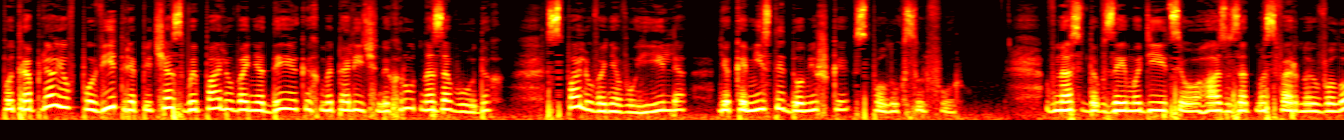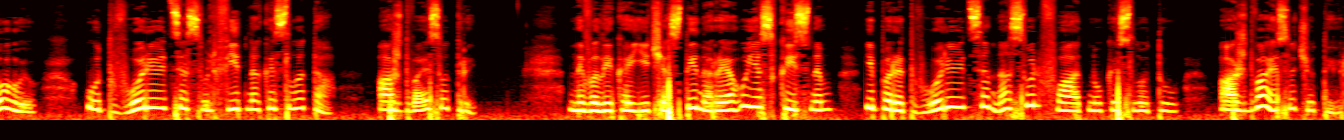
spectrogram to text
потрапляє в повітря під час випалювання деяких металічних руд на заводах, спалювання вугілля, яке містить домішки сполук сульфуру. Внаслідок взаємодії цього газу з атмосферною вологою утворюється сульфітна кислота H2SO3. Невелика її частина реагує з киснем і перетворюється на сульфатну кислоту H2SO4.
